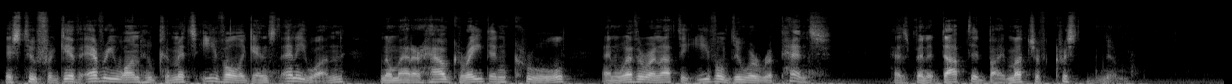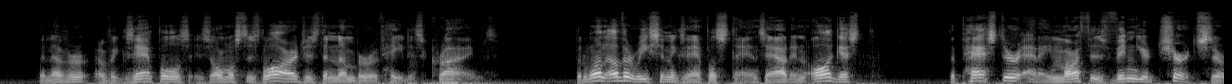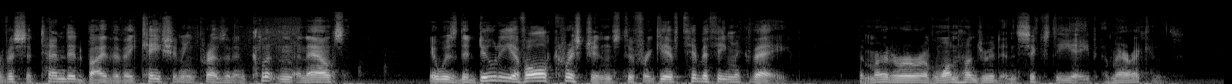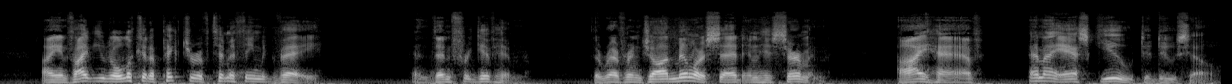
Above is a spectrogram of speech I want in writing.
is to forgive everyone who commits evil against anyone, no matter how great and cruel, and whether or not the evildoer repents, has been adopted by much of Christendom. The number of examples is almost as large as the number of heinous crimes. But one other recent example stands out. In August, the pastor at a Martha's Vineyard church service attended by the vacationing President Clinton announced it was the duty of all Christians to forgive Timothy McVeigh, the murderer of 168 Americans. I invite you to look at a picture of Timothy McVeigh and then forgive him. The Reverend John Miller said in his sermon, I have and I ask you to do so.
